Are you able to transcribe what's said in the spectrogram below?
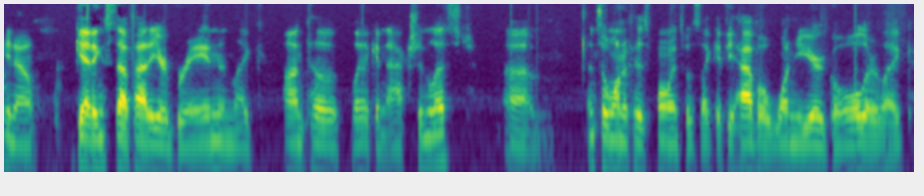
you know getting stuff out of your brain and like onto like an action list. Um, and so one of his points was like if you have a one year goal or like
